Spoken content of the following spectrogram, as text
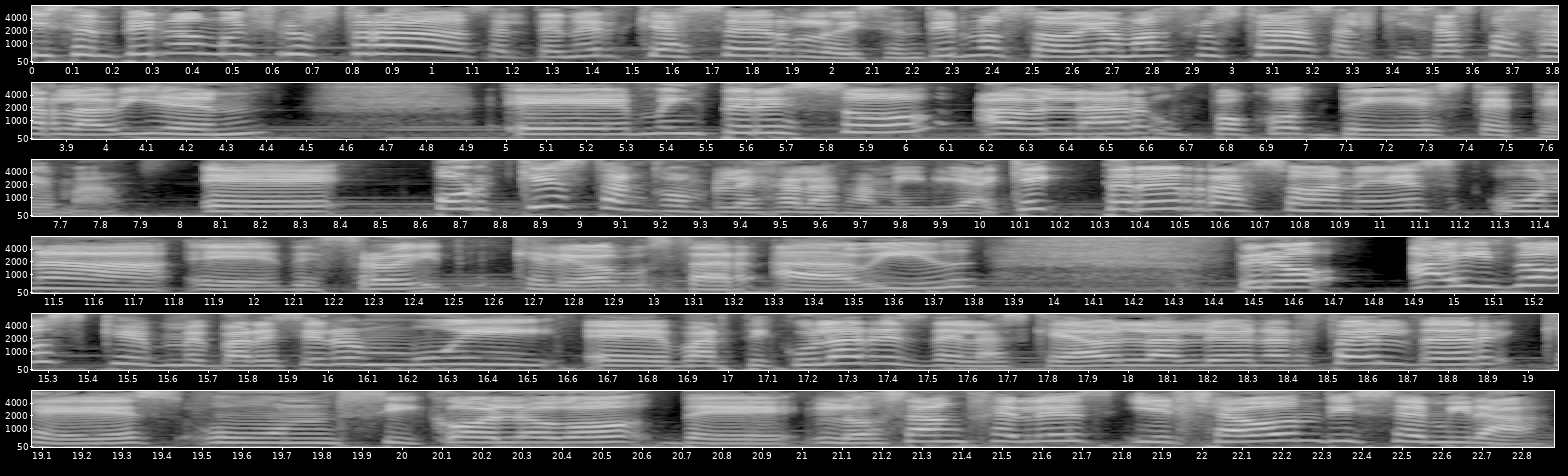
y sentirnos muy frustradas al tener que hacerlo y sentirnos todavía más frustradas al quizás pasarla bien, eh, me interesó hablar un poco de este tema. Eh, ¿Por qué es tan compleja la familia? Aquí hay tres razones. Una eh, de Freud, que le va a gustar a David, pero hay dos que me parecieron muy particulares de las que habla Leonard Felder, que es un psicólogo de Los Ángeles, y el chabón dice, mira,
